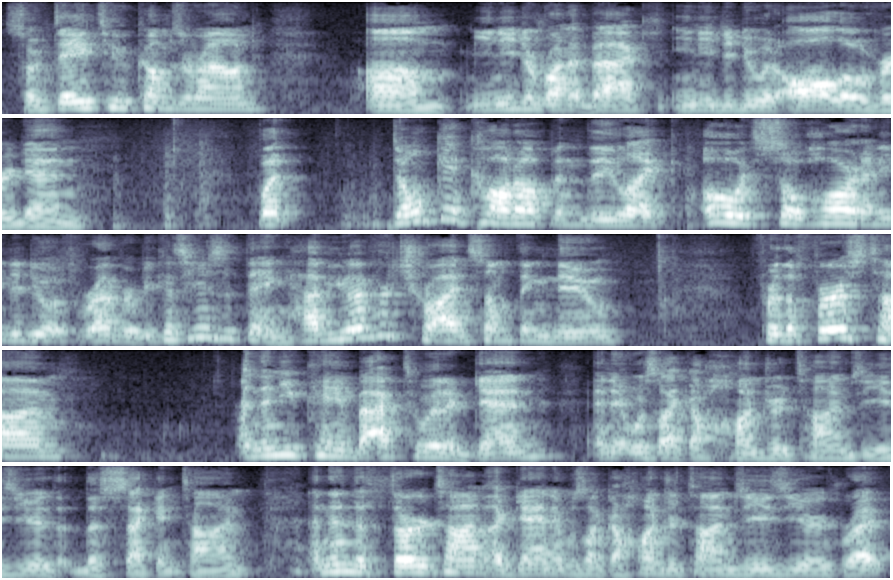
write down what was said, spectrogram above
So day two comes around. Um, you need to run it back. You need to do it all over again. But don't get caught up in the like, oh, it's so hard, I need to do it forever. Because here's the thing have you ever tried something new for the first time and then you came back to it again and it was like a hundred times easier the, the, second time and then the third time again it was like a hundred times easier right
